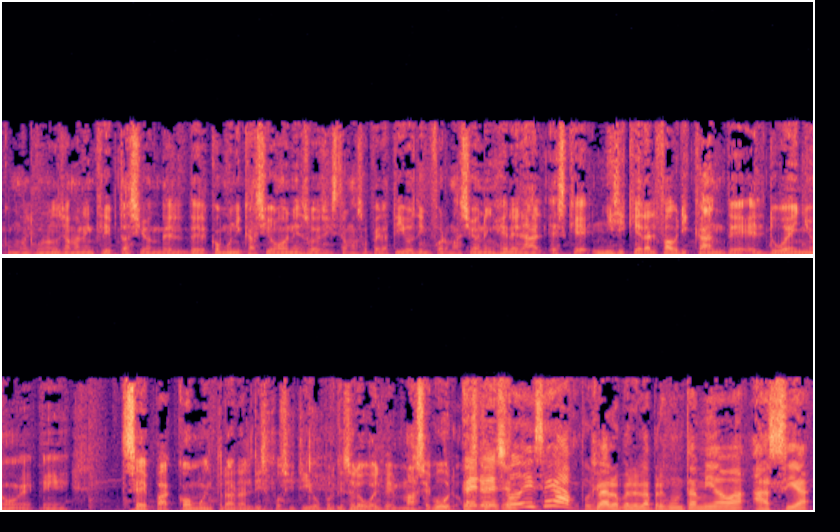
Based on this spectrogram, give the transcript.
como algunos lo llaman encriptación de, comunicaciones o de sistemas operativos de información en general, es que ni siquiera el fabricante, el dueño, eh, eh, sepa cómo entrar al dispositivo porque se lo vuelve más seguro. Pero eso dice Apple. Claro, pero la pregunta mía va hacia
